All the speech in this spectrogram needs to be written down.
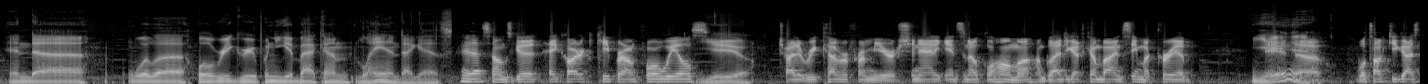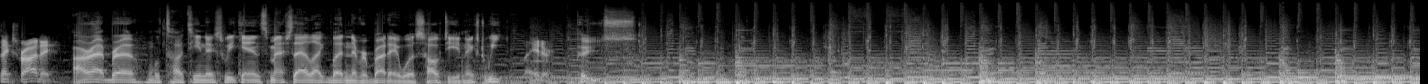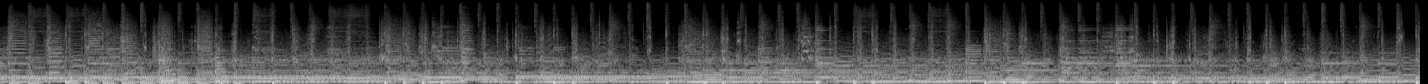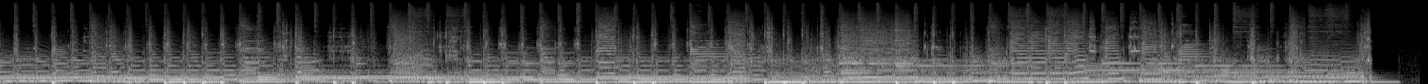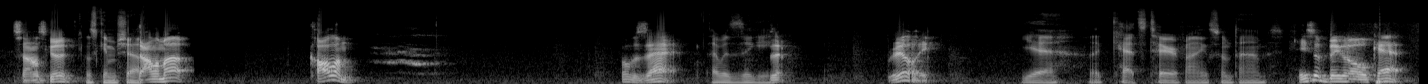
and uh, we'll uh, we'll regroup when you get back on land, I guess. Hey, that sounds good. Hey, Carter, keep her on four wheels. Yeah. try to recover from your shenanigans in Oklahoma. I'm glad you got to come by and see my crib. Yeah. And, uh, we'll talk to you guys next Friday. All right, bro. We'll talk to you next weekend. Smash that like button, everybody. We'll talk to you next week. Later. Peace. Good. Let's give him a shot. Dial him up. Call him. What was that? That was Ziggy. Is that really? Yeah, that cat's terrifying sometimes. He's a big old cat.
